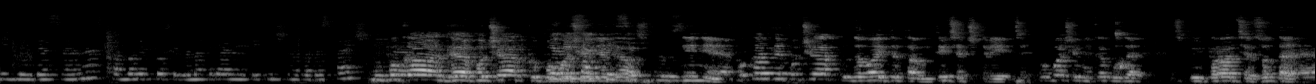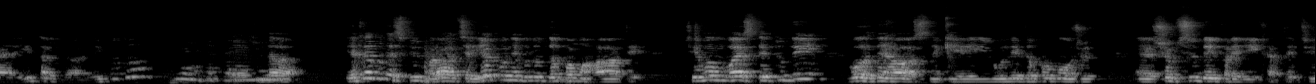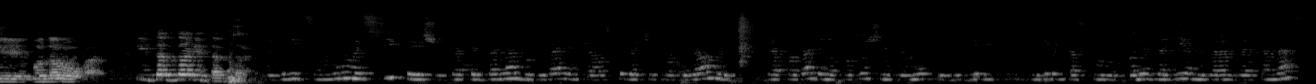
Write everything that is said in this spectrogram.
Відділ ДСНС, там вони просять на матеріально-технічне забезпечення. Ну, поки для початку 50 побачимо, яка. тисяч плюс. Ні, ні, поки для початку давайте там 1030. Побачимо, яка буде співпраця з ОТГ і так далі. І потім, Я не заперечую. да, яка буде співпраця, як вони будуть допомагати, чи вам вести туди вогнегасники, і вони допоможуть, е, щоб сюди приїхати, чи по дорогах, і так далі, і так далі. Дивіться, вони всі пишуть для придбання будівельних та господарчих матеріалів для проведення поточних ремонтів будівель, будівель та споруд. Вони ж задіяні зараз ДСНС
